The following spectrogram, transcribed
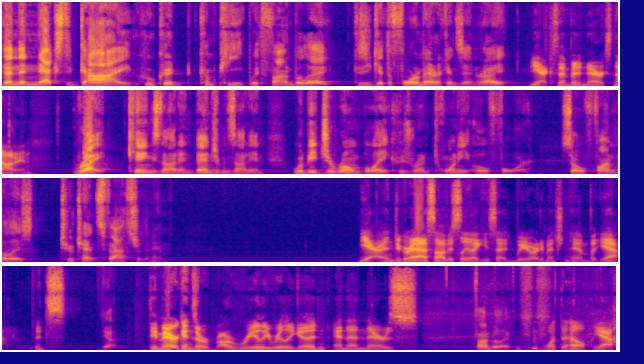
then the next guy who could compete with Fahnbulleh because you get the four Americans in, right? Yeah, because then Bednarek's not in. Right. King's not in. Benjamin's not in. Would be Jerome Blake, who's run 20.04. So Fahnbulleh's two tenths faster than him. Yeah, and De Grasse, obviously, like you said, we already mentioned him. But yeah, it's Yeah. the Americans are, are really, really good. And then there's Fahnbulleh. what the hell? Yeah,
